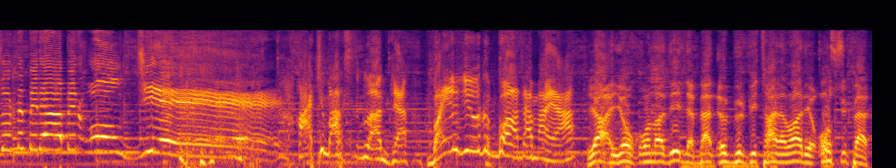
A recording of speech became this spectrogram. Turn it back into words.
sonra beraber olacağız. Hakim Huxtable amca bayılıyorum bu adama ya. Ya yok ona değil de ben öbür bir tane var ya o süper.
